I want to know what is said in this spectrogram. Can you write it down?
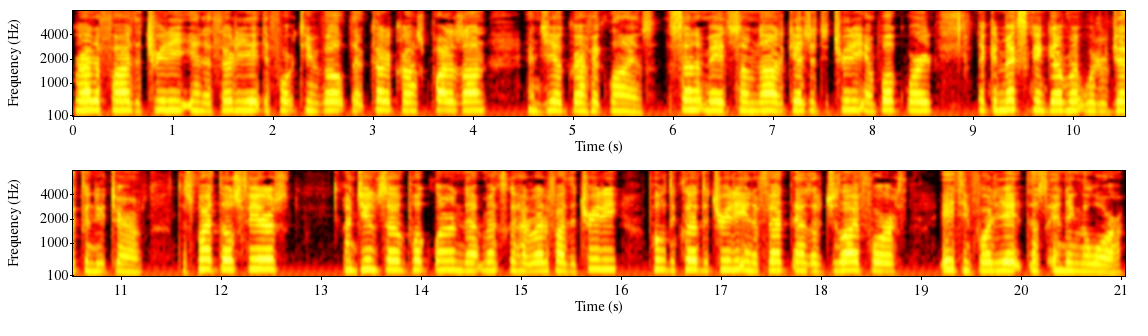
ratified the treaty in a 38 to 14 vote that cut across partisan and geographic lines. The Senate made some modifications to treaty, and Polk worried that the Mexican government would reject the new terms. Despite those fears, on June 7, Polk learned that Mexico had ratified the treaty. Polk declared the treaty in effect as of July 4, 1848, thus ending the war.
